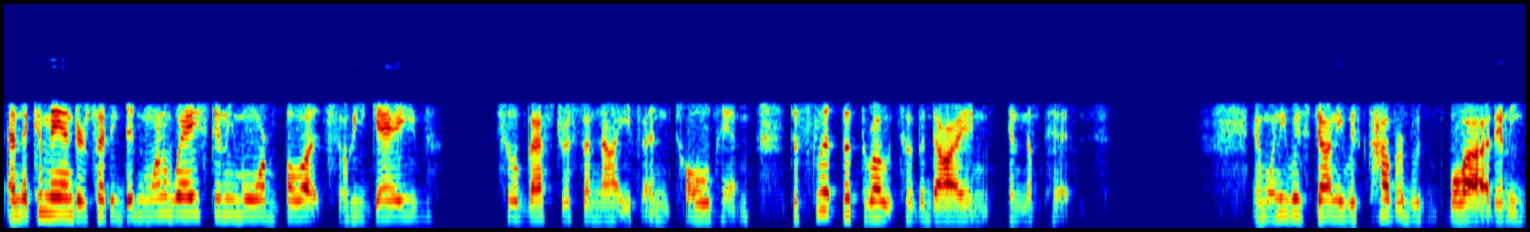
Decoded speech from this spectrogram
And the commander said he didn't want to waste any more bullets so he gave Silvestras a knife and told him to slit the throats of the dying in the pits. And when he was done, he was covered with blood, and he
